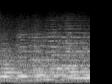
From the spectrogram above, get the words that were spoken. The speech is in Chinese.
Música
